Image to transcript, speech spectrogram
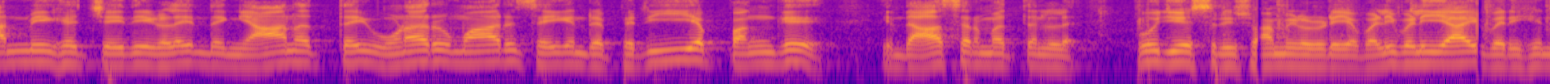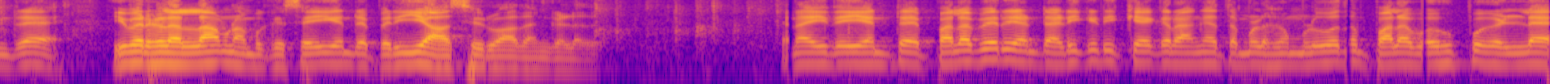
ஆன்மீக செய்திகளை இந்த ஞானத்தை உணருமாறு செய்கின்ற பெரிய பங்கு இந்த ஆசிரமத்தில் பூஜ்ய ஸ்ரீ சுவாமிகளுடைய வழி வழியாய் வருகின்ற இவர்களெல்லாம் நமக்கு செய்கின்ற பெரிய ஆசீர்வாதங்கள் அது. ஏன்னா இதை என்கிட்ட பல பேர் என்கிட்ட அடிக்கடி கேட்குறாங்க தமிழகம் முழுவதும் பல வகுப்புகளில்.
